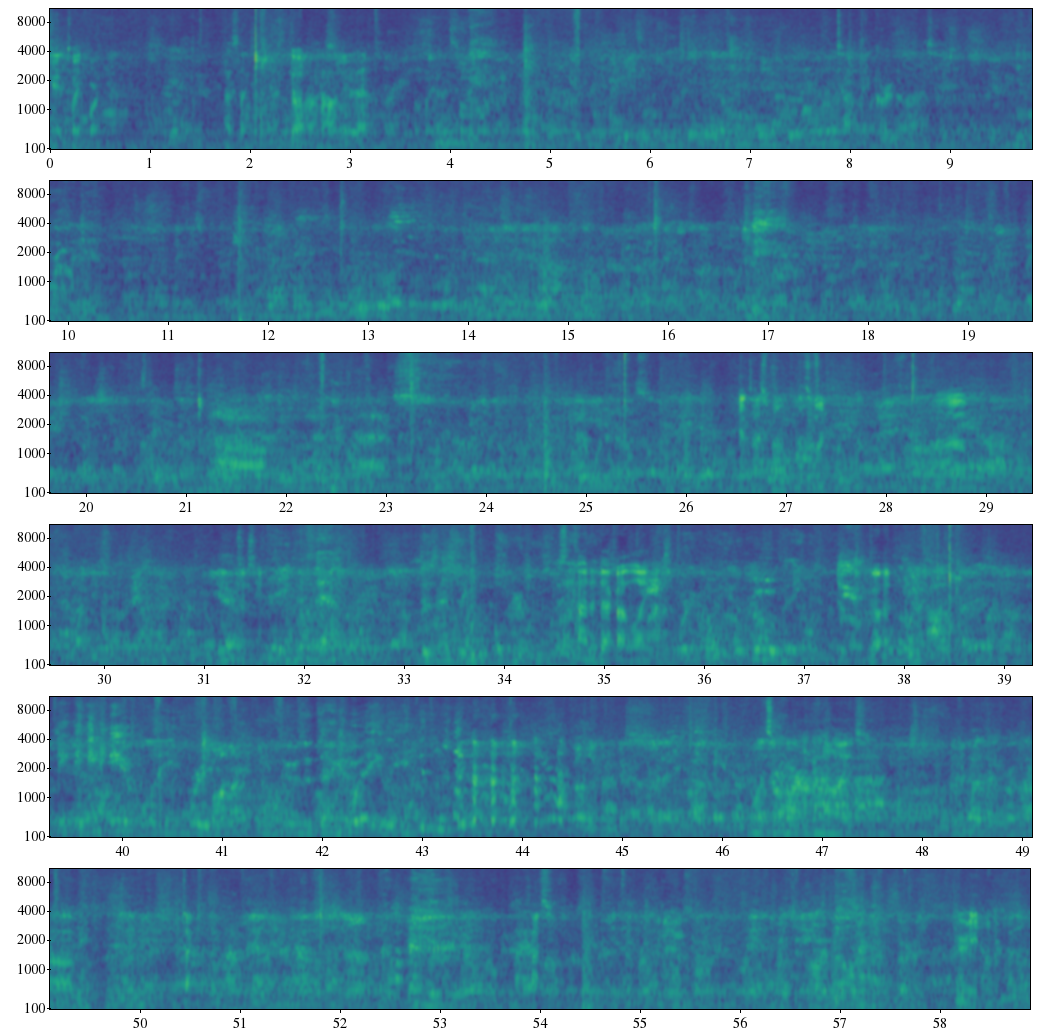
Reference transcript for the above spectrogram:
Yeah, 24. That's not good. Don't know how to do that. I was like, it's 24. Top that card. Anti-spell? That's fine. Um, 16. It's kind of deck I like. Go ahead. Well, it's a Card of Demise. Um, attack. Pass. You're at 800, by the way.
